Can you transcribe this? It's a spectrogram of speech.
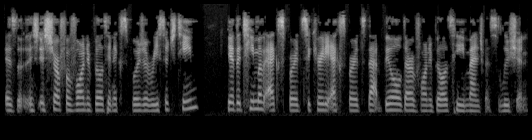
is, is short for Vulnerability and Exposure Research Team. They're the team of experts, security experts that build our vulnerability management solution.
